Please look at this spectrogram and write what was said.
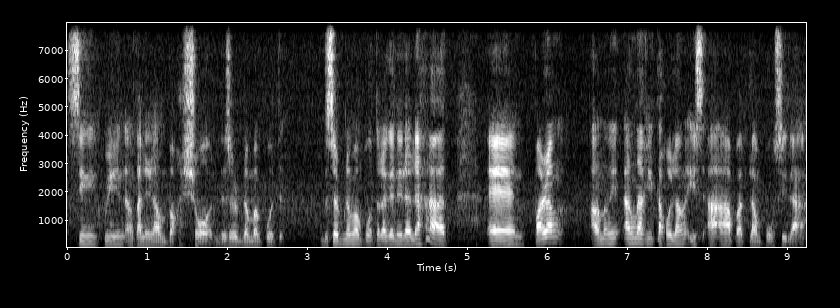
singing queen ang kanilang bakasyon. Deserve naman po deserve naman po talaga nila lahat. And parang ang, ang nakita ko lang is aapat lang po sila.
